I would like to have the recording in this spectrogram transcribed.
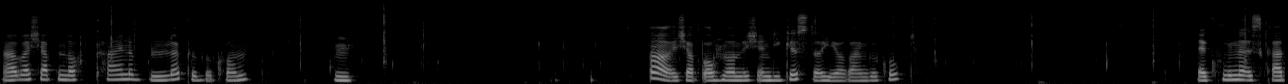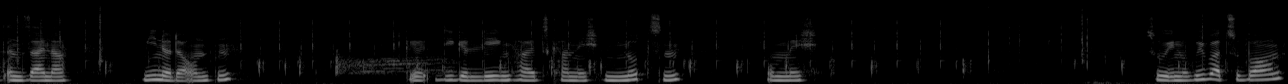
Aber ich habe noch keine Blöcke bekommen. Hm. Ah, ich habe auch noch nicht in die Kiste hier reingeguckt. Der Grüne ist gerade in seiner Mine da unten. Ge die Gelegenheit kann ich nutzen, um mich zu ihm rüber zu bauen.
